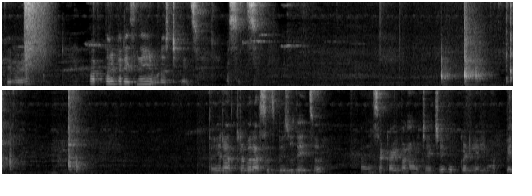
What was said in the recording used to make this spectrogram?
हे बघा पातळ करायचं नाही एवढंच ठेवायचं असंच तर रात्रभर असंच भिजू द्यायचं आणि सकाळी बनवायचे याचे उकडलेले आप्पे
